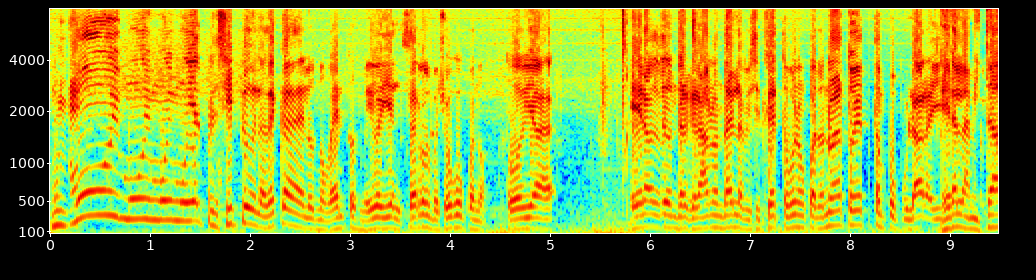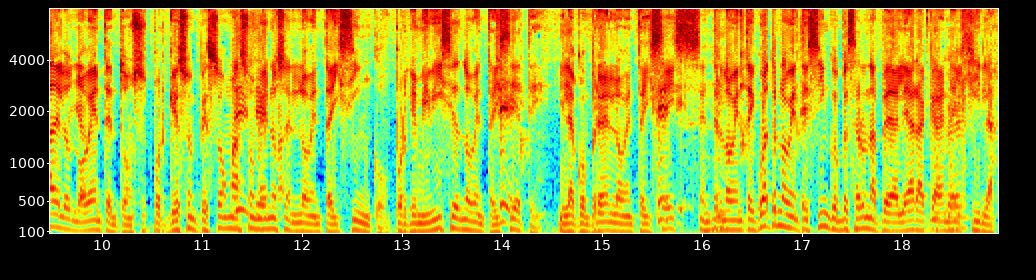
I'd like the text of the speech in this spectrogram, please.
Muy, muy, muy, muy al principio de la década de los noventos. Me iba ahí al Cerro del Bachoco cuando todavía era de underground andar en la bicicleta, bueno, cuando no era todavía tan popular ahí. Era la mitad de los 90 entonces, porque eso empezó más o menos en el 95, porque mi bici es 97 y la compré en el 96. Entre el 94 y el 95 empezaron a pedalear acá en el Gila.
